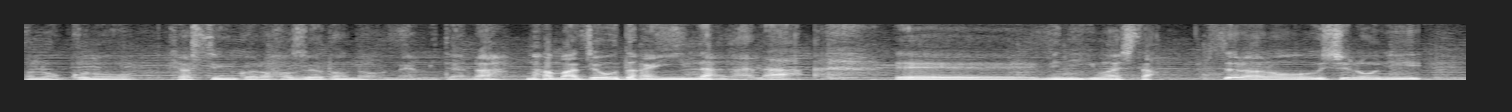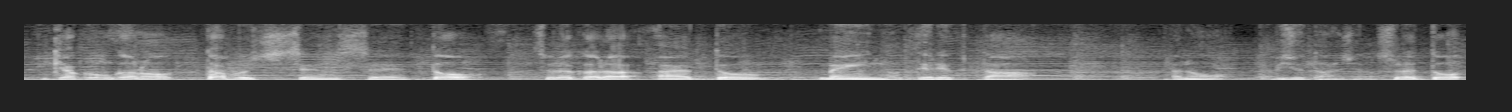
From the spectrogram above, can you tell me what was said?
あのこのキャスティングから外れたんだろうね」みたいな。まあまあ冗談言いながら、えー、見に行きました。たらあの後ろに脚本家の田淵先生とそれからとメインのディレクターあの美女男子のそれと,、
